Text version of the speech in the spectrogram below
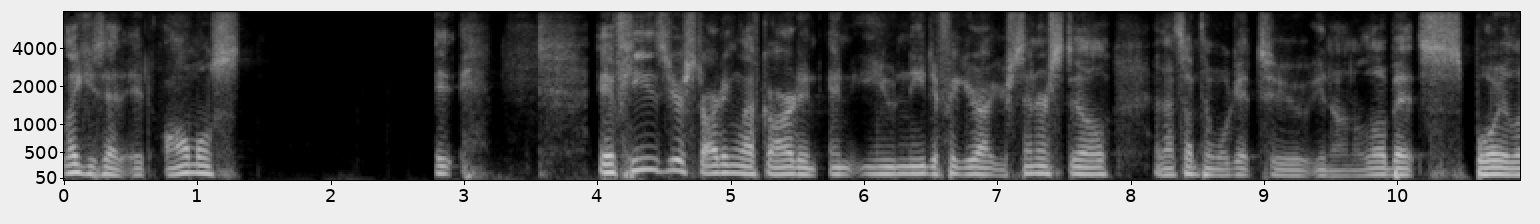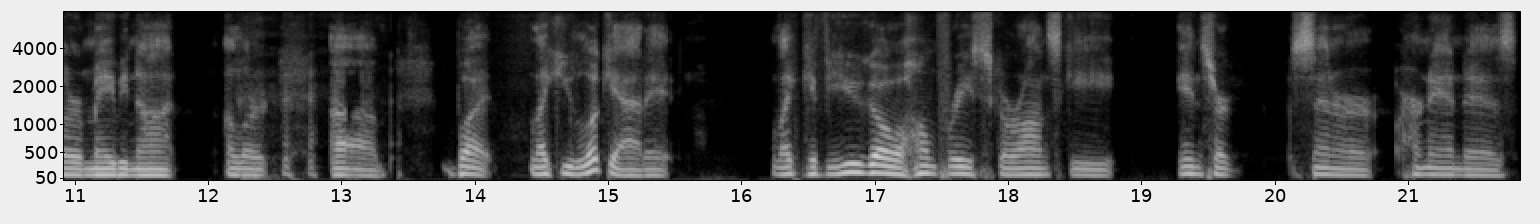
like you said, it almost it. If he's your starting left guard and, and you need to figure out your center still, and that's something we'll get to, you know, in a little bit. Spoiler, maybe not alert. um, but like you look at it, like if you go Humphrey, Skoronski, insert center Hernandez,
